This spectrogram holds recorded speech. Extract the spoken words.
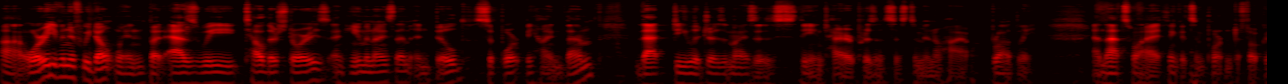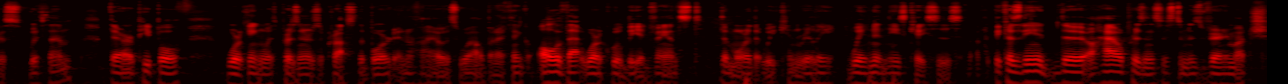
uh, or even if we don't win, but as we tell their stories and humanize them and build support behind them, that delegitimizes the entire prison system in Ohio broadly. And that's why I think it's important to focus with them. There are people working with prisoners across the board in Ohio as well. But I think all of that work will be advanced the more that we can really win in these cases, because the the Ohio prison system is very much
